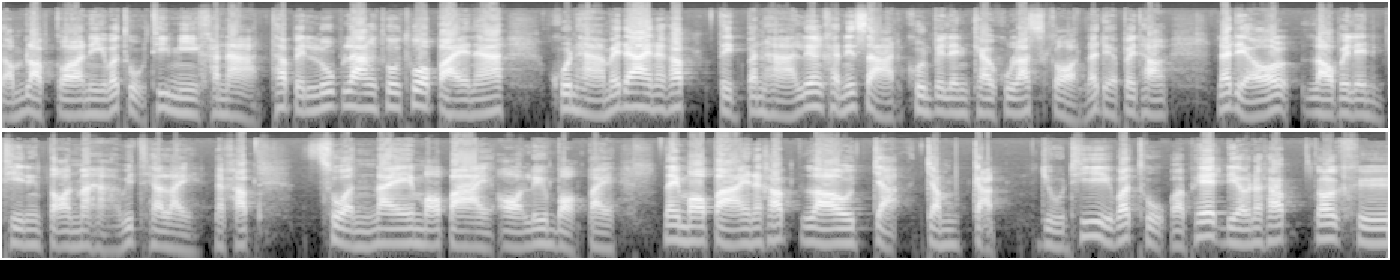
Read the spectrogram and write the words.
สำหรับกรณีวัตถุที่มีขนาด ถ้าเป็นรูปร่างทั่ว ๆ ไปนะ คุณหาไม่ได้นะครับ ติดปัญหาเรื่องคณิตศาสตร์ คุณไปเรียนแคลคูลัสก่อน แล้วเดี๋ยวไปทางแล้วเดี๋ยวเราไปเรียนอีกทีหนึ่งตอนมหาวิทยาลัยนะครับ ส่วนในมปลายอ๋อลืมบอกไป ในมปลายนะครับ เราจะจำกัดอยู่ที่วัตถุประเภทเดียวนะครับ ก็คือ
